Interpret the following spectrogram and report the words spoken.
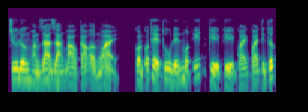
Trừ đường hoàng gia giáng báo cáo ở ngoài, còn có thể thu đến một ít kỳ kỳ quái quái tin tức.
